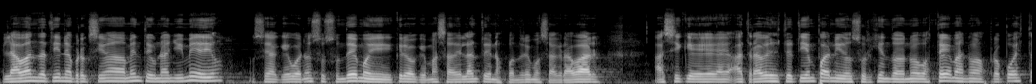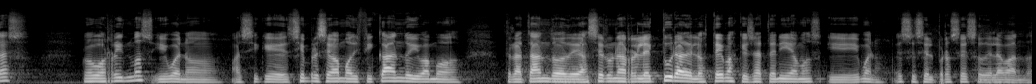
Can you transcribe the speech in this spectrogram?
La banda tiene aproximadamente un año y medio, o sea que bueno, eso es un demo y creo que más adelante nos pondremos a grabar. Así que a través de este tiempo han ido surgiendo nuevos temas, nuevas propuestas, nuevos ritmos y bueno, así que siempre se va modificando y vamos tratando de hacer una relectura de los temas que ya teníamos y bueno, ese es el proceso de la banda.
